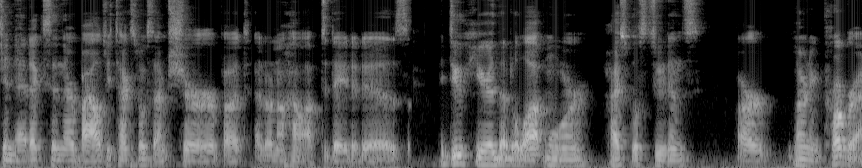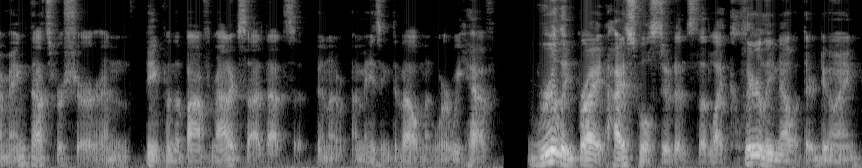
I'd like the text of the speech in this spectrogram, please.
genetics in their biology textbooks, I'm sure, but I don't know how up to date it is. I do hear that a lot more high school students are learning programming, that's for sure. And being from the bioinformatics side, that's been an amazing development where we have really bright high school students that like clearly know what they're doing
